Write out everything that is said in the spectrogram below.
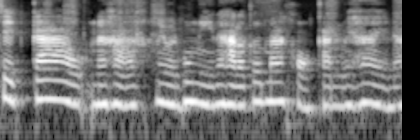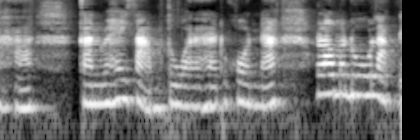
เจ็ดเก้านะคะ ในวันพรุ่งนี้นะคะเราต้นมากขอกันไว้ให้นะคะ กันไว้ให้สามตัวนะคะทุกคนนะ เรามาดูหลักเ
